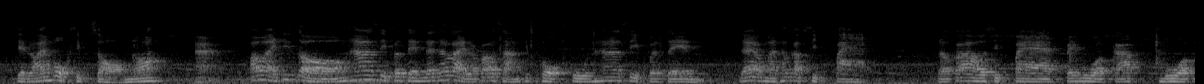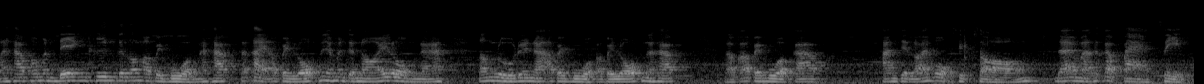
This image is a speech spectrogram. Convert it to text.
762เนาะอ่าเป้าหมายที่2 50%ได้เท่าไหร่เราก็เอา36คูณ50%ได้ออกมาเท่ากับ18เราก็เอา 18 ไปบวกกับบวกนะครับ เพราะมันเด้งขึ้นก็ต้องเอาไปบวกนะครับ ถ้าใครเอาไปลบเนี่ยมันจะน้อยลงนะ ต้องรู้ด้วยนะ เอาไปบวกเอาไปลบนะครับ เราก็ไปบวกกับ 1,762 ได้มาเท่ากับ 80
